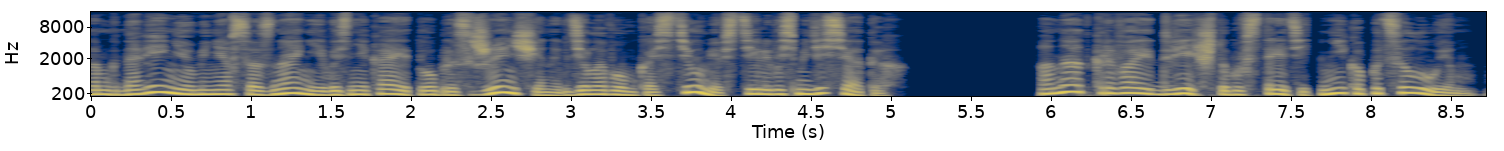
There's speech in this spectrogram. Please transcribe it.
На мгновение у меня в сознании возникает образ женщины в деловом костюме в стиле 80-х. Она открывает дверь, чтобы встретить Ника поцелуем.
